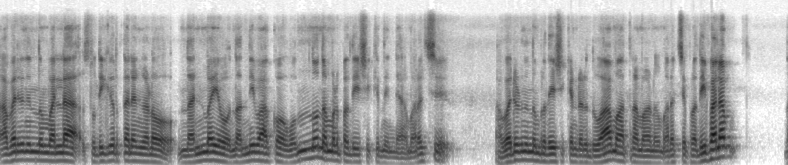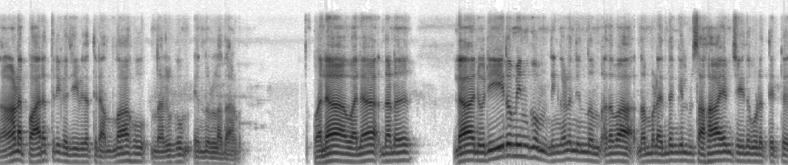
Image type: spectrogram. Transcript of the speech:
അവരിൽ നിന്നും വല്ല സ്തുതികീർത്തനങ്ങളോ നന്മയോ നന്ദി വാക്കോ ഒന്നും നമ്മൾ പ്രതീക്ഷിക്കുന്നില്ല. മറിച്ച് അവരിൽ നിന്നും പ്രതീക്ഷിക്കേണ്ട ഒരു ദുവാ മാത്രമാണ്. മറിച്ച് പ്രതിഫലം നാളെ പാരത്രിക ജീവിതത്തിൽ അള്ളാഹു നൽകും എന്നുള്ളതാണ്. വല വല എന്താണ്? ലാ നുരീതുമിൻകും നിങ്ങളിൽ നിന്നും അഥവാ നമ്മൾ എന്തെങ്കിലും സഹായം ചെയ്തു കൊടുത്തിട്ട്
